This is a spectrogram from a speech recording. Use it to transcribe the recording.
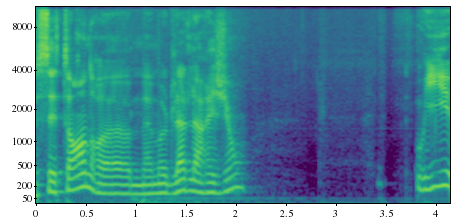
s'étendre même au-delà de la région? Oui.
